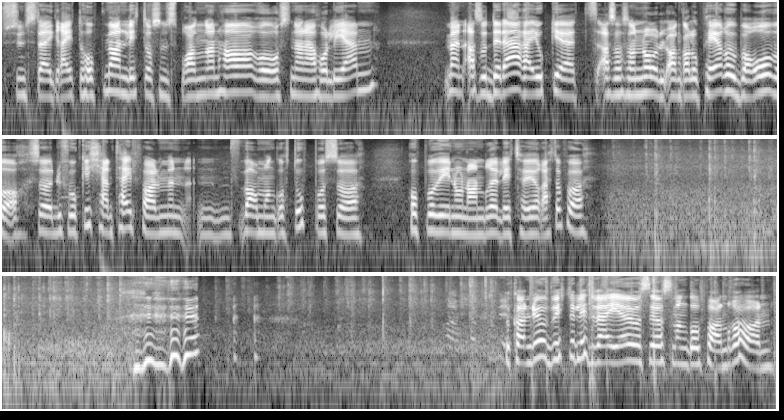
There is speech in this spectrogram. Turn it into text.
syns det er greit å hoppe med han litt, åssen sprang han har, og åssen han er å igjen. Men altså, det der er jo ikke et altså, sånn, nå, Han galopperer jo bare over, så du får ikke kjent helt på han, men mm, varmer han godt opp, og så hopper vi noen andre litt høyere etterpå. Så kan du jo bytte litt vei òg og se hvordan han går på andre hånd.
